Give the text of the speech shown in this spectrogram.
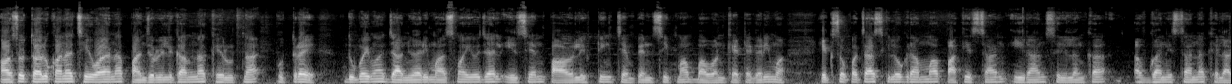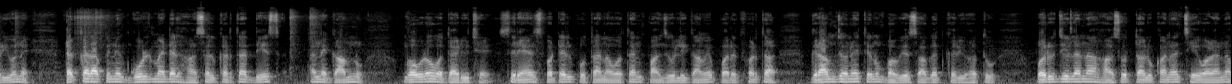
હાંસોદ તાલુકાના છેવાડાના પાંજરોલી ગામના ખેડૂતના પુત્રએ દુબઈમાં જાન્યુઆરી માસમાં યોજાયેલ એશિયન પાવરલિફ્ટિંગ ચેમ્પિયનશિપમાં બાવન કેટેગરીમાં એકસો પચાસ કિલોગ્રામમાં પાકિસ્તાન, ઈરાન, શ્રીલંકા, અફઘાનિસ્તાનના ખેલાડીઓને ટક્કર આપીને ગોલ્ડ મેડલ હાંસલ કરતા દેશ અને ગામનું ગૌરવ વધાર્યું છે. શ્રેયાંશ પટેલ પોતાના વતન પાંજોલી ગામે પરત ફરતા ગ્રામજનોએ તેનું ભવ્ય સ્વાગત કર્યું હતું. ભરૂચ જિલ્લાના હાંસોદ તાલુકાના છેવાડાના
